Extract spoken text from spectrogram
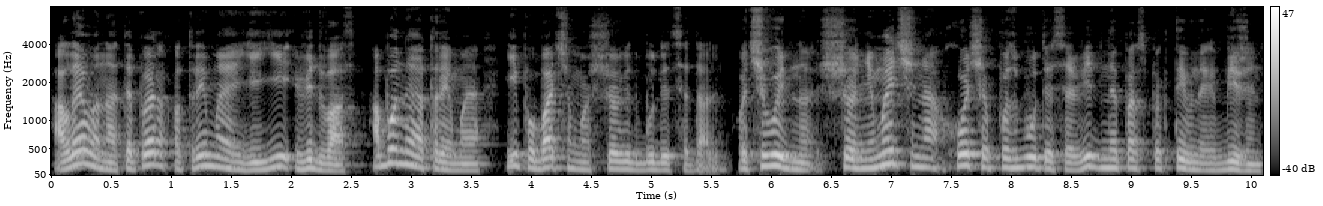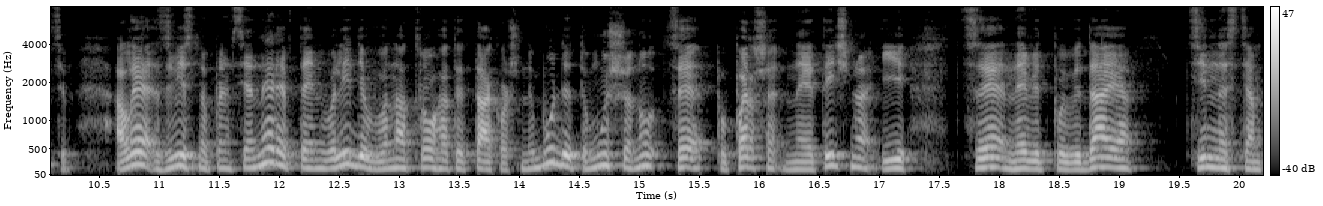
але вона тепер отримає її від вас або не отримає, і побачимо, що відбудеться далі. Очевидно, що Німеччина хоче позбутися від неперспективних біженців, але, звісно, пенсіонерів та інвалідів вона трогати також не буде, тому що ну, це, по-перше, неетично і це не відповідає цінностям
